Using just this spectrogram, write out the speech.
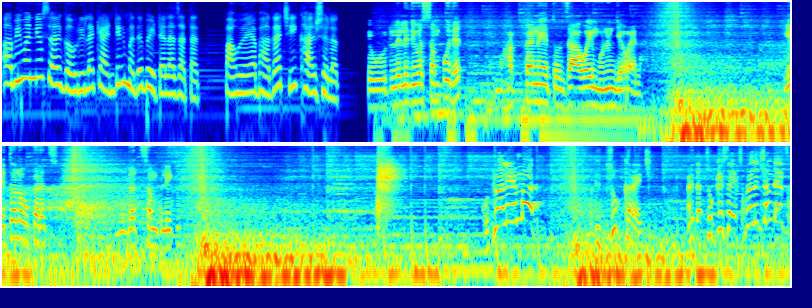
अभिमन्यू सर गौरीला कॅन्टीनमध्ये भेटायला जातात. पाहूया या भागाची खास झलक. उरलेले दिवस संपू देत मग हक्काने येतो जावई म्हणून जेवायला. येतो लवकरच. मुदत संपली की. कुठून आली हिंमत? मग ती चूक करायची आणि त्या चुकीचं एक्सप्लेनेशन द्यायचं.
